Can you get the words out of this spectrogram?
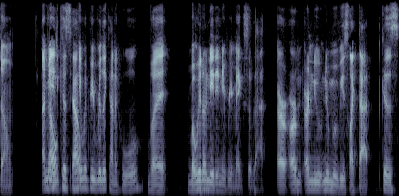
don't. I mean, because it would be really kind of cool, but but we don't need any remakes of that or or, or new new movies like that because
